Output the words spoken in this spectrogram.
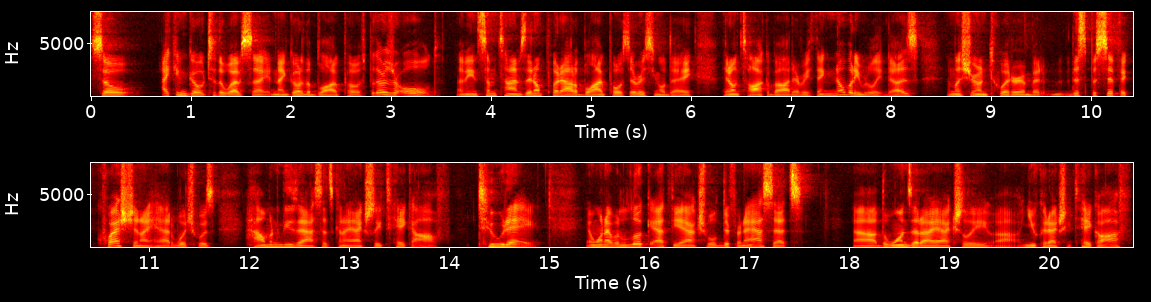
So I can go to the website and I go to the blog post, but those are old. I mean, sometimes they don't put out a blog post every single day. They don't talk about everything. Nobody really does, unless you're on Twitter. But this specific question I had, which was how many of these assets can I actually take off today? And when I would look at the actual different assets, uh, the ones that I actually, uh, you could actually take off,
